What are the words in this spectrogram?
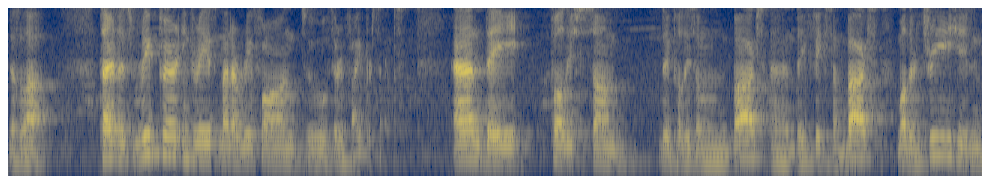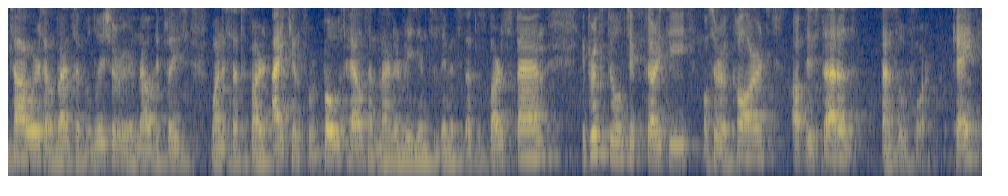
That's a lot. Tireless reaper increase mana refund to 35% and they polish some they police some bugs and they fix some bugs. Mother Tree, Healing Towers, Advanced Evolution. Now they place one status bar icon for both health and mana region to limit status bar span. Improve tooltip clarity certain cards, update status, and so forth. Okay.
